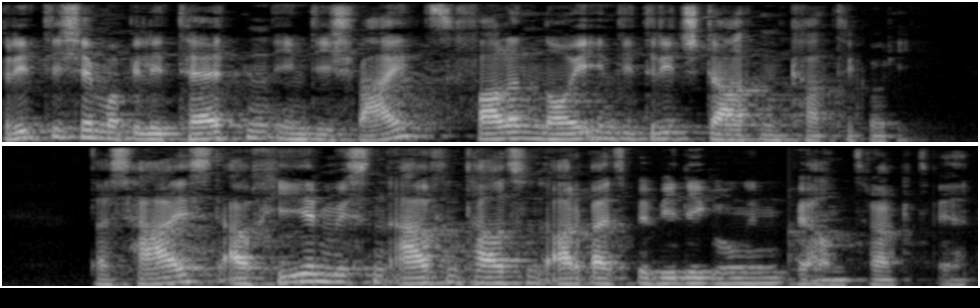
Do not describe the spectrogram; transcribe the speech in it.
Britische Mobilitäten in die Schweiz fallen neu in die Drittstaatenkategorie. Das heißt, auch hier müssen Aufenthalts- und Arbeitsbewilligungen beantragt werden.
